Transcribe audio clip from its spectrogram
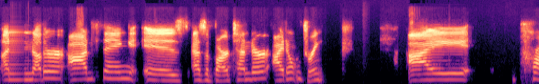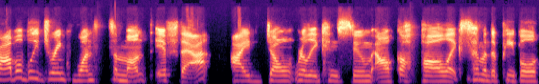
Another odd thing is as a bartender, I don't drink. I probably drink once a month, if that. I don't really consume alcohol like some of the people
